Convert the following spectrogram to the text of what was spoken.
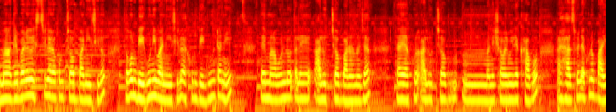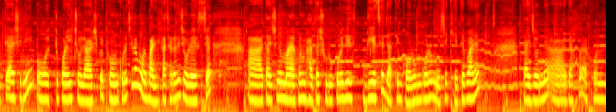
মা আগের বারেও এসেছিল এরকম চপ বানিয়েছিল, তখন বেগুনই বানিয়েছিল, এখন বেগুনটা নেই। তাই মা বলল, তাহলে আলুর চপ বানানো যাক। তাই এখন আলুর চপ মানে সবাই মিলে খাব। আর হাজব্যান্ড এখনও বাড়িতে আসেনি, ও একটু পরেই চলে আসবে। ফোন করেছিলাম, ওই বাড়ির কাছাকাছি চলে এসছে। আর তাই জন্য মা এখন ভাজা শুরু করে দিয়ে- দিয়েছে যাতে গরম গরম এসে খেতে পারে। তাই জন্যে, আর দেখো এখন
